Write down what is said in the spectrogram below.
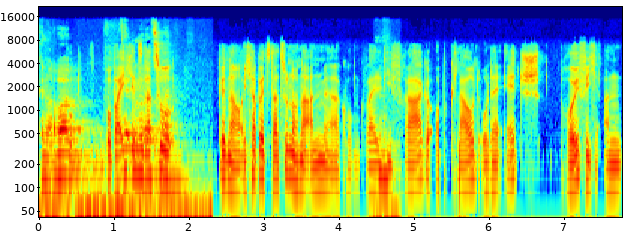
genau, aber. Wo, wobei ich jetzt dazu, dazu genau, ich habe jetzt dazu noch eine Anmerkung, weil mhm. die Frage, ob Cloud oder Edge häufig an,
